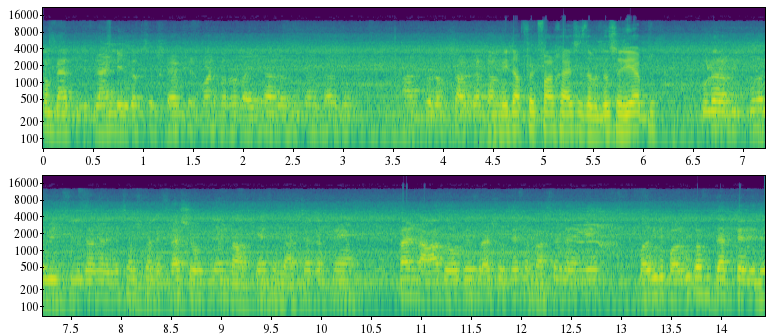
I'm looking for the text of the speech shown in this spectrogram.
Welcome back to the brand new look subscribe share comment بھائی جان، لوگ کمنٹ کر آج کو لوگ اسٹارٹ کرتا ہوں امید فٹ فار خیر سے زبردست ہو جائے اب کولر ابھی کولر بھی فل کرنا ہے سب سے پہلے فریش ہوتے ہیں، نہاتے ہیں، پھر ناشتہ کرتے ہیں۔ پہلے نہا دھو کے فریش ہوتے ہیں، پھر ناشتہ کریں گے۔ باقی باقی کافی درد کر رہی ہے۔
